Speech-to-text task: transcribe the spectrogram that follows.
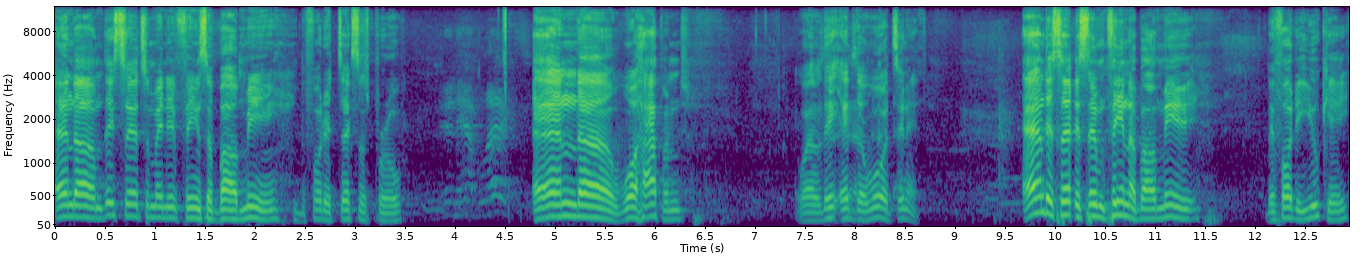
And um, they said too many things about me before the Texas Pro. And uh, what happened? Well, they ate the words in it. And they said the same thing about me before the UK.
